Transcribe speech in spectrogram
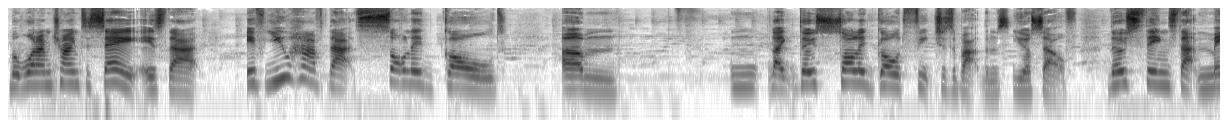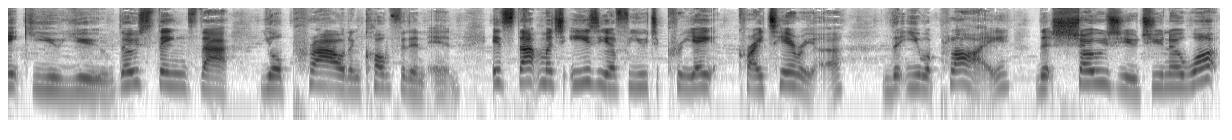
But what I'm trying to say is that if you have that solid gold, um, like those solid gold features about them yourself, those things that make you you, those things that you're proud and confident in, it's that much easier for you to create criteria that you apply that shows you, do you know what?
